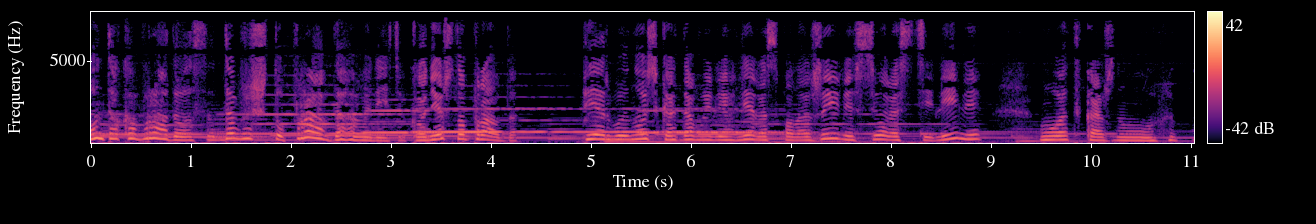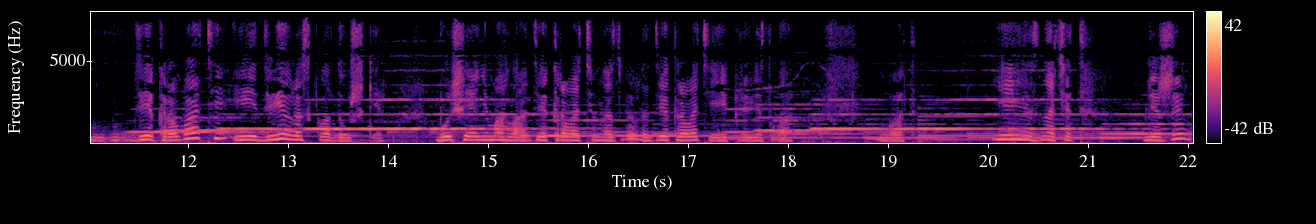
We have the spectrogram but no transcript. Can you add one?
Он так обрадовался. Да вы что, правда говорите? Конечно, правда. Первую ночь, когда мы легли, расположились, все расстелили, вот, каждому две кровати и две раскладушки. Больше я не могла. Две кровати у нас было, две кровати я ей привезла. Вот. И, значит, лежим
